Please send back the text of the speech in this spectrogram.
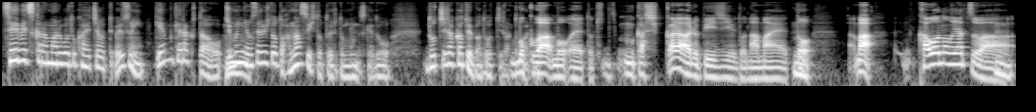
性別から丸ごと変えちゃうっていうか要するにゲームキャラクターを自分に寄せる人と話す人といると思うんですけど、どちらかといえばどちら僕はもう、えー、とき昔から RPG の名前と、まあ顔のやつは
